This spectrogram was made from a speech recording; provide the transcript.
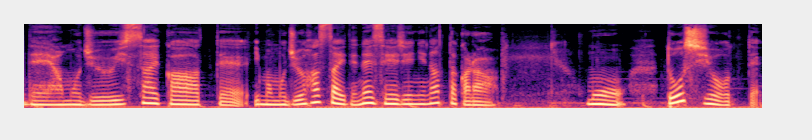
であもう11歳かって今もう18歳でね成人になったからもうどうしようって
